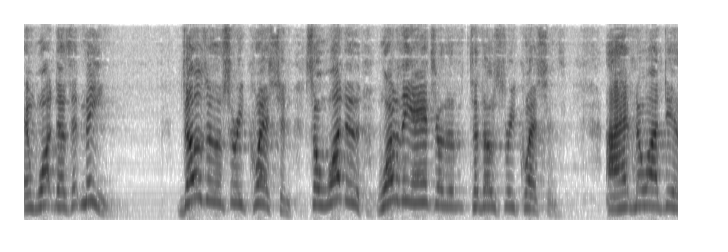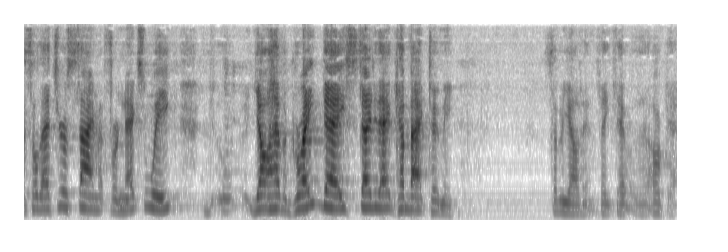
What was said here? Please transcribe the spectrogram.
And what does it mean? Those are the three questions. So what, do, what are the answers to those three questions? I have no idea, so that's your assignment for next week. Y'all have a great day. Study that and come back to me. Some of y'all didn't think that was okay.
